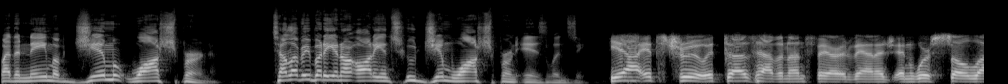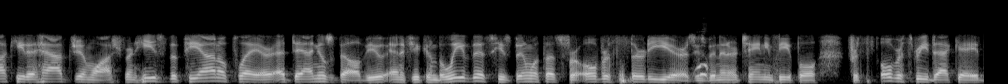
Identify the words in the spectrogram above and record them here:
by the name of Jim Washburn. Tell everybody in our audience who Jim Washburn is, Lindsay. Yeah, it's true. It does have an unfair advantage, and we're so lucky to have Jim Washburn. He's the piano player at Daniels Bellevue, and if you can believe this, he's been with us for over 30 years. He's been entertaining people for th- over three decades.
